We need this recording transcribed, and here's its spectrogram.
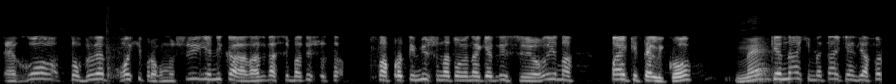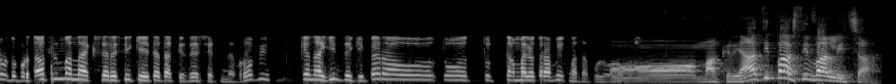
Εγώ το βλέπω, όχι πρόγνωση, γενικά. Δηλαδή θα συμπατήσω, θα, θα προτιμήσω να το να κερδίσει ή να πάει και τελικό Ναι. και να έχει μετά και ενδιαφέρον το πρωτάθλημα, να εξαιρεθεί και η τέταρτη θέση για την Ευρώπη και να γίνεται εκεί πέρα ο, το, το, τα μαλλιοτραβήγματα που λέω. Ω, μακριά τι πας στη βαλίτσα.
